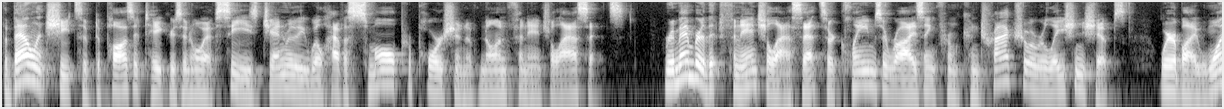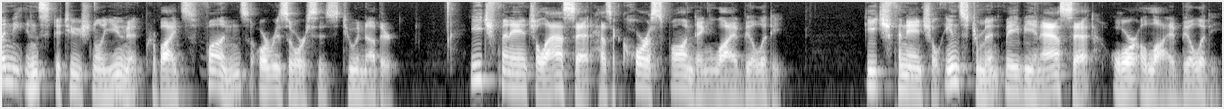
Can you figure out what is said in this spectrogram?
The balance sheets of deposit takers and OFCs generally will have a small proportion of non-financial assets. Remember that financial assets are claims arising from contractual relationships whereby one institutional unit provides funds or resources to another. Each financial asset has a corresponding liability. Each financial instrument may be an asset or a liability.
